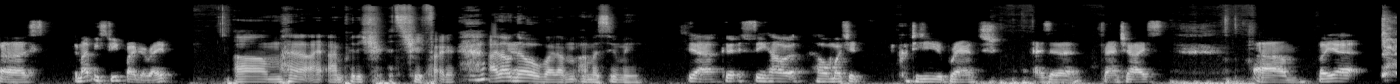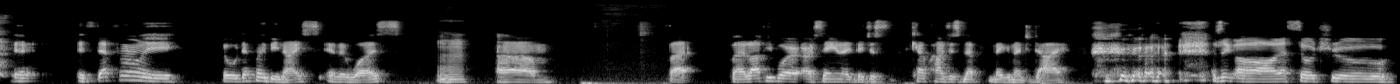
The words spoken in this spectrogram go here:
uh, it might be Street Fighter, right? Um, I, I'm pretty sure it's Street Fighter. I don't Yeah. know, but I'm I'm assuming. Yeah, seeing how how much it continued to branch as a franchise. Um, but yeah, it, it's definitely it would definitely be nice if it was. hmm Um, but but a lot of people are, are saying like they just Capcom just left Mega Man to die. it's like oh that's so true.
